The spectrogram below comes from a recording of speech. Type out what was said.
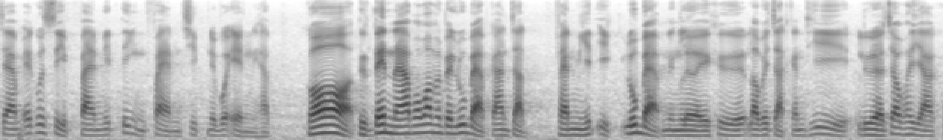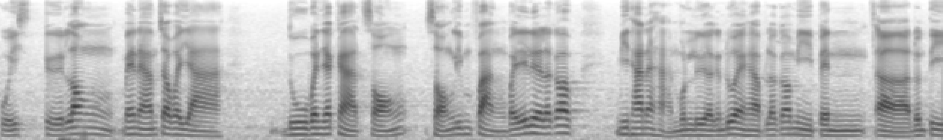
แจม Exclusive Fan Meeting Fanship Never End ครับ ก็ตื่นเต้นนะ เพราะว่ามันเป็นรูปแบบการจัดแฟนมีตอีกรูปแบบหนึ่งเลย คือเราไปจัดกันที่เรือเจ้าพระยาคุยส์คือล่องแม่น้ำเจ้าพระยา ดูบรรยากาศสองสองริมฝั่งไปเรื่อยๆ แล้วก็มีทานอาหารบนเรือกันด้วยครับ แล้วก็มีเป็นดนตรี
